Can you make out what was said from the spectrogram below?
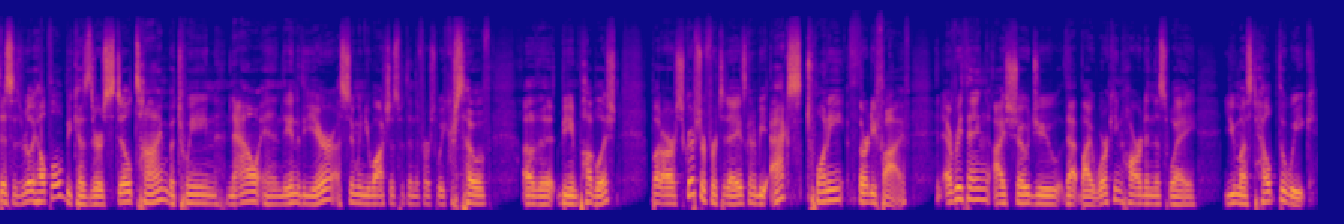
this is really helpful because there's still time between now and the end of the year, assuming you watch this within the first week or so of, of it being published. But our scripture for today is going to be Acts 20 35. And everything I showed you that by working hard in this way, you must help the weak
